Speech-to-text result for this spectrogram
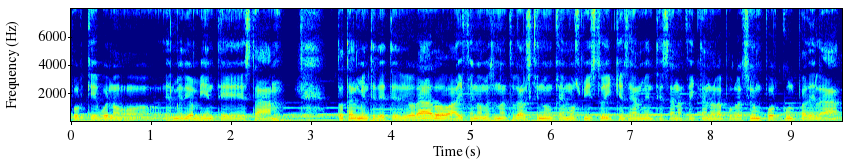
porque bueno, el medio ambiente está totalmente deteriorado, hay fenómenos naturales que nunca hemos visto y que realmente están afectando a la población por culpa de la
